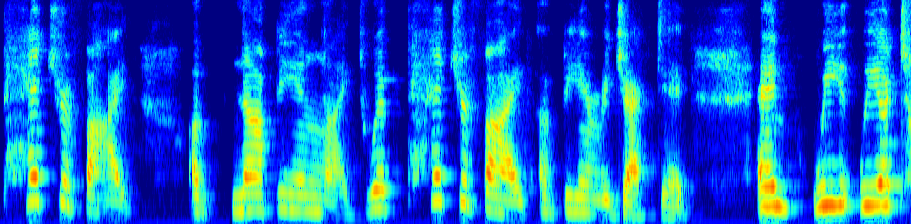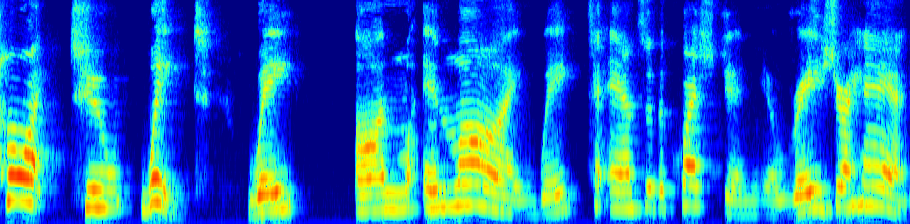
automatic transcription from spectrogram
petrified of not being liked. We're petrified of being rejected. And we, we are taught to wait, wait on in line, wait to answer the question, you know, raise your hand.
